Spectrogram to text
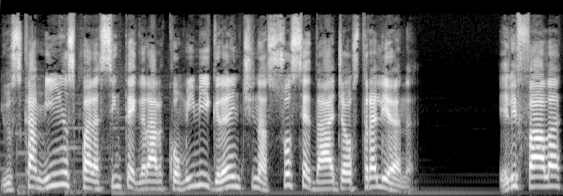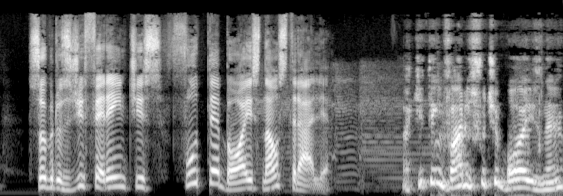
e os caminhos para se integrar como imigrante na sociedade australiana. Ele fala sobre os diferentes futebols na Austrália. Aqui tem vários futebols, né?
